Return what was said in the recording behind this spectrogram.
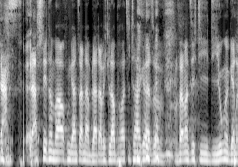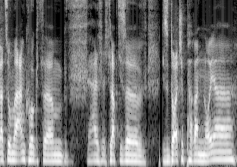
Das das steht nochmal auf einem ganz anderen Blatt, aber ich glaube heutzutage, also wenn man sich die die junge Generation mal anguckt, ähm, ja, ich, ich glaube diese diese deutsche Paranoia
